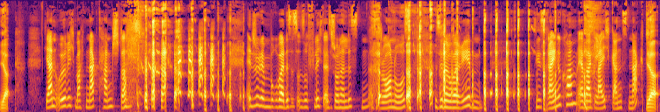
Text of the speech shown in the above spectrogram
Ja. Jan Ulrich macht nackt Handstand. Entschuldigung, Robert, das ist unsere Pflicht als Journalisten, als Journos, dass wir darüber reden. Sie ist reingekommen, er war gleich ganz nackt Ja.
